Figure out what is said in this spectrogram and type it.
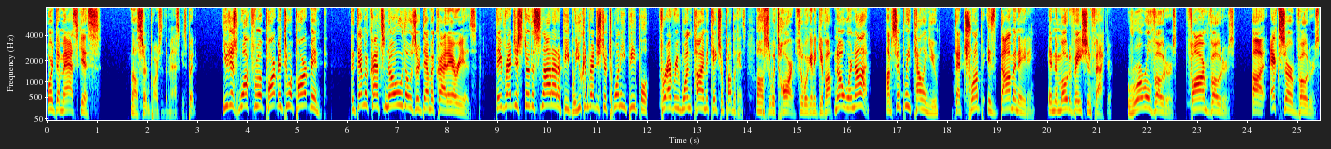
or Damascus. Well, certain parts of Damascus, but you just walk from apartment to apartment. The Democrats know those are Democrat areas. They register the snot out of people. You can register 20 people for every one time it takes Republicans. Oh, so it's hard. So we're going to give up? No, we're not. I'm simply telling you that Trump is dominating in the motivation factor. Rural voters, farm voters, uh, exurb voters,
